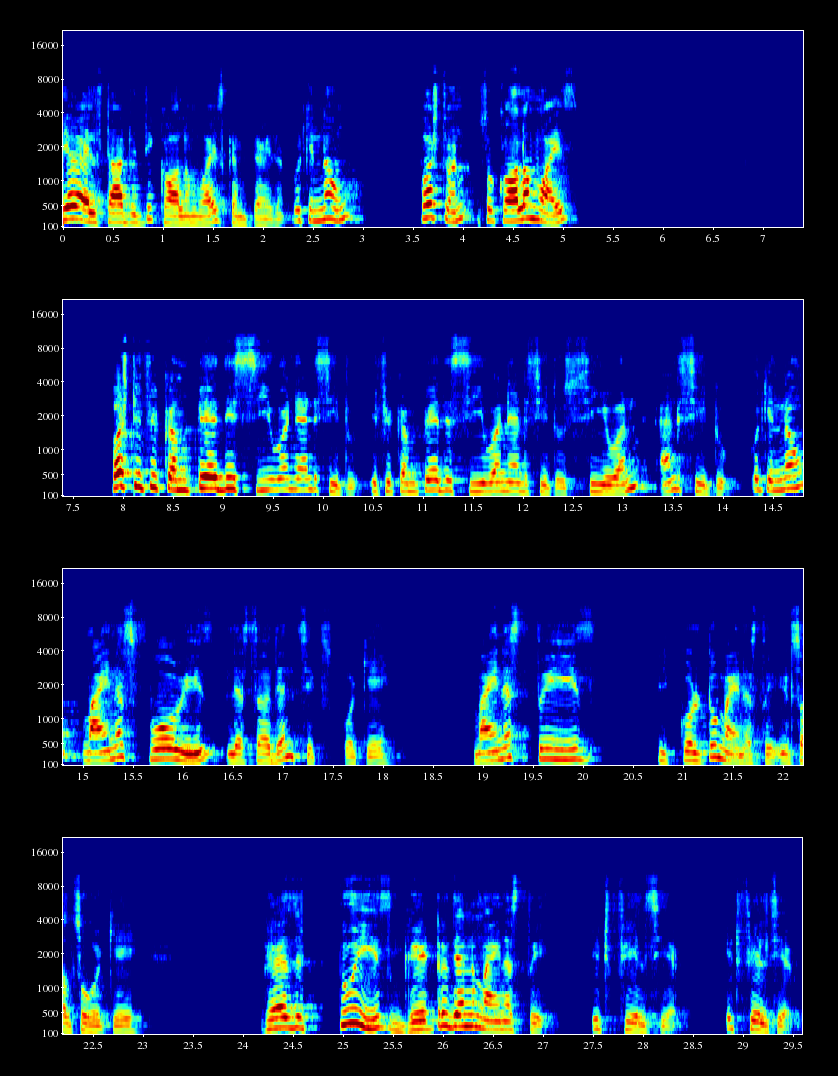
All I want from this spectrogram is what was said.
Here I'll start with the column wise comparison. Okay, now first one, so column wise, first if you compare the C1 and C2, if you compare the C1 and C2, C1 and C2, okay, now minus 4 is lesser than 6, okay, minus 3 is equal to minus 3, it's also okay, whereas the 2 is greater than minus 3, it fails here, it fails here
